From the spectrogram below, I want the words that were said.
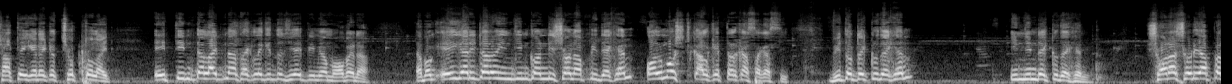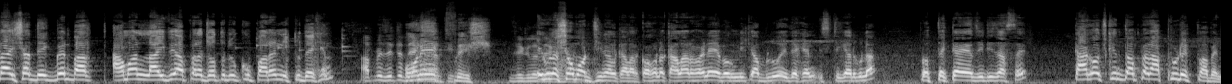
সাথে এখানে একটা ছোট্ট লাইট এই তিনটা লাইট না থাকলে কিন্তু জিআই প্রিমিয়াম হবে না। এবং এই গাড়িটারও ইঞ্জিন কন্ডিশন আপনি দেখেন অলমোস্ট কালকেরটার কাছাকাছি। ভিতরটা একটু দেখেন ইঞ্জিনটা একটু দেখেন। সরাসরি আপনারা এসা দেখবেন বা আমার লাইভে আপনারা যতটুকু পারেন একটু দেখেন। আপনি যেটা দেখেন অনেক ফ্রেশ যেগুলো এগুলো সব অরিজিনাল কালার কখনো কালার হয় না এবং মিকা ব্লু এই দেখেন স্টিকারগুলা প্রত্যেকটা এজ ইট ইজ আছে। কাগজ কিন্তু আপনার আপ টু ডেট পাবেন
